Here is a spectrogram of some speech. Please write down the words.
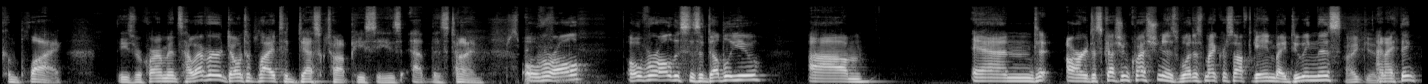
comply. These requirements, however, don't apply to desktop PCs at this time. Overall, overall, this is a W. Um, and our discussion question is: What does Microsoft gain by doing this? I get and it. I think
